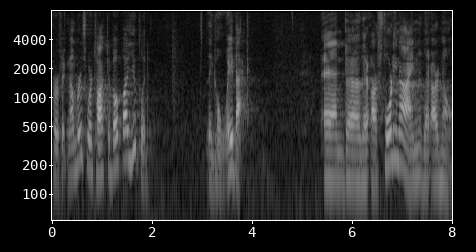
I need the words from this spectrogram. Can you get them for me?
Perfect numbers were talked about by Euclid. They go way back. And uh, there are 49 that are known.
